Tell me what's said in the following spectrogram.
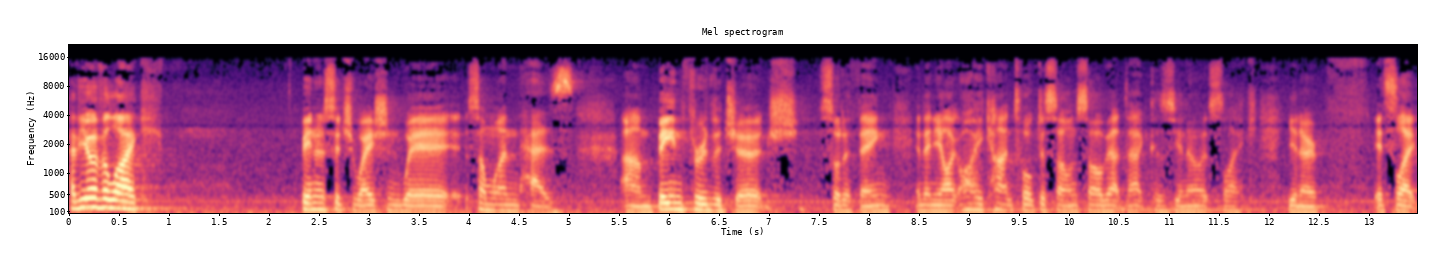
have you ever, like, been in a situation where someone has um, been through the church sort of thing, and then you're like, oh, you can't talk to so and so about that because, you know, it's like, you know, it's like,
